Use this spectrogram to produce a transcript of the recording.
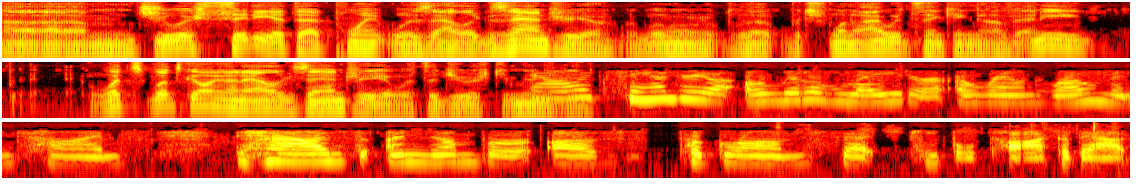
um, Jewish city at that point was Alexandria, which one I would thinking of. Any what's what's going on in Alexandria with the Jewish community? Alexandria, a little later, around Roman times, has a number of pogroms that people talk about.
